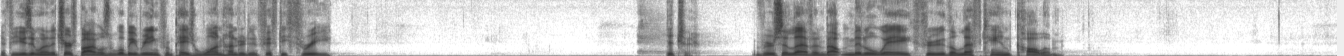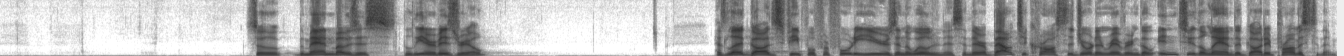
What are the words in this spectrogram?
If you're using one of the church Bibles, we'll be reading from page 153. verse 11, about middle way through the left hand column. So the man Moses, the leader of Israel, has led God's people for 40 years in the wilderness, and they're about to cross the Jordan River and go into the land that God had promised to them.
